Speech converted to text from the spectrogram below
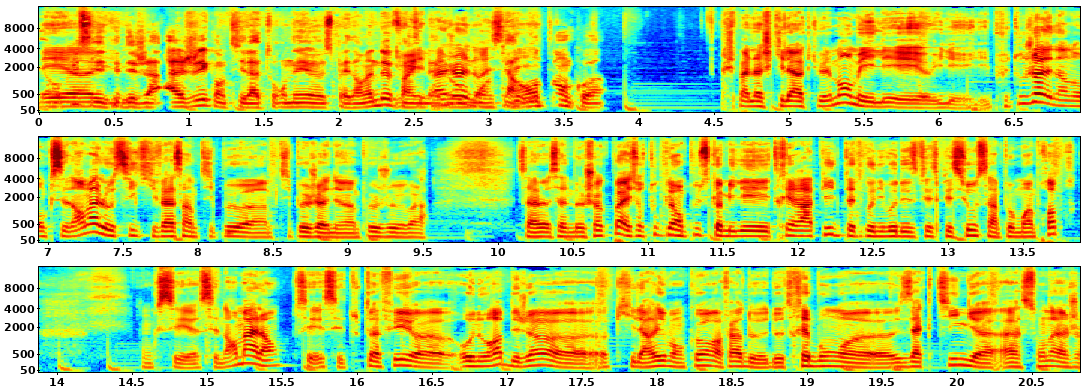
Et en Mais plus, euh, il était déjà âgé quand il a tourné euh, Spider-Man 2. Enfin, il il, avait au moins ouais, c'était- 40 ans, quoi. je sais pas l'âge qu'il a actuellement, mais il est, il est, il est plutôt jeune, hein, donc c'est normal aussi qu'il fasse un petit peu, un petit peu jeune, un peu jeu, voilà. Ça, ça ne me choque pas, et surtout que là en plus comme il est très rapide, peut-être qu'au niveau des effets spéciaux c'est un peu moins propre, donc c'est normal, hein. c'est tout à fait euh, honorable déjà euh, qu'il arrive encore à faire de, de très bons euh, acting à, à son âge.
